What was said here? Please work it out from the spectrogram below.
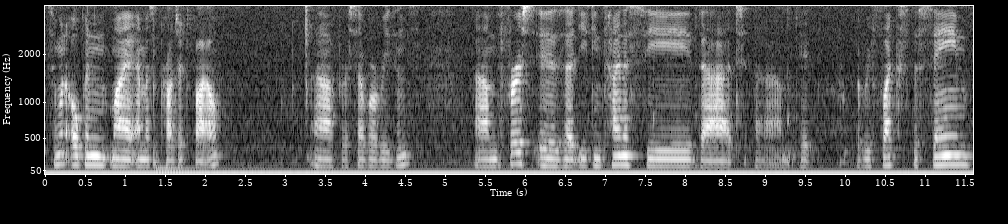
So I'm going to open my MS project file uh, for several reasons. Um, the first is that you can kind of see that um, it reflects the same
